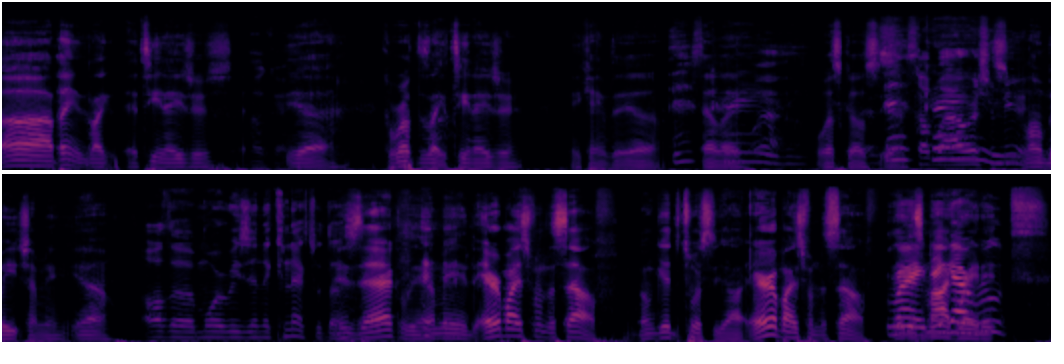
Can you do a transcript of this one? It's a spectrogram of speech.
Uh, I think like teenagers. Okay. Yeah, Kurupt is like a teenager. He came to uh, That's L.A. crazy. West Coast. Yeah, That's a couple hours from here. Long Beach. I mean, yeah, All the more reason to connect with us. exactly. I mean, everybody's from the South. Don't get it twisted, y'all. Everybody's from the South. They Right, just they got migrated. roots.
